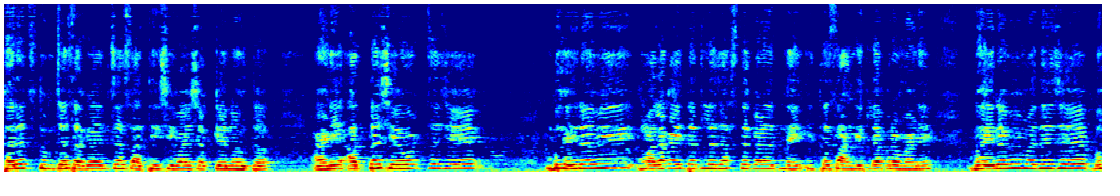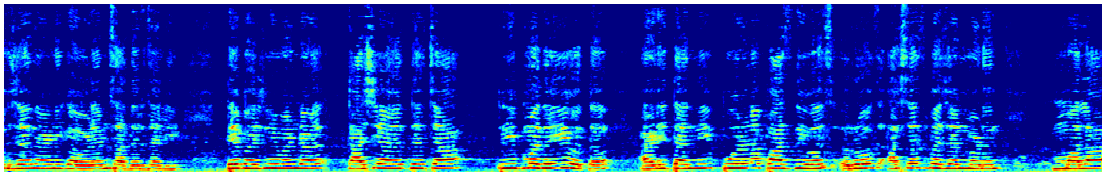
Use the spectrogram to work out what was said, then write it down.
खरंच तुमच्या सगळ्यांच्या साथीशिवाय शक्य नव्हतं. आणि आत्ता शेवटचं जे भैरवी मला काही त्यातलं जास्त कळत नाही इथं सांगितल्याप्रमाणे भैरवीमध्ये जे भजन आणि गवळण सादर झाली ते भजनी मंडळ काशी अयोध्येच्या ट्रीपमध्येही होतं. आणि त्यांनी पूर्ण पाच दिवस रोज असंच भजन म्हणून मला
